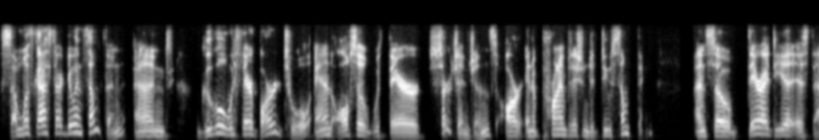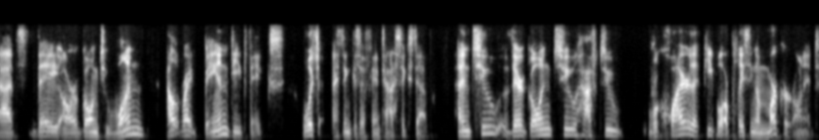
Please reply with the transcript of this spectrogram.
Someone's got to start doing something. And Google, with their Bard tool and also with their search engines, are in a prime position to do something. And so their idea is that they are going to one outright ban deepfakes, which I think is a fantastic step. And two, they're going to have to require that people are placing a marker on it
